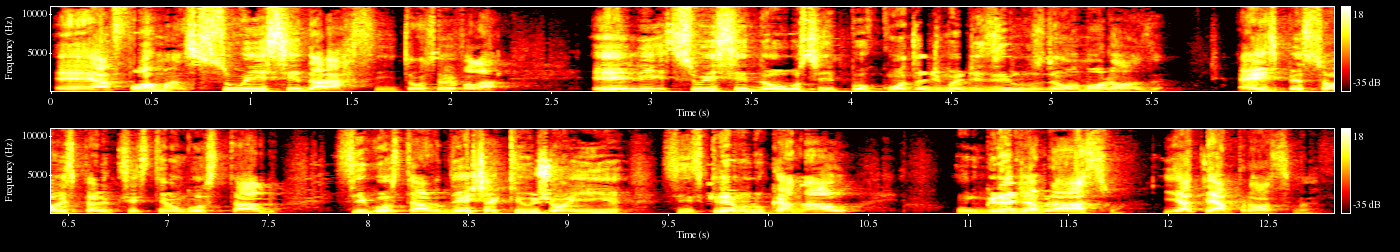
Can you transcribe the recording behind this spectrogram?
é a forma suicidar-se. Então, você vai falar, ele suicidou-se por conta de uma desilusão amorosa. É isso, pessoal. Espero que vocês tenham gostado. Se gostaram, deixa aqui um joinha, se inscreva no canal. Um grande abraço e até a próxima.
